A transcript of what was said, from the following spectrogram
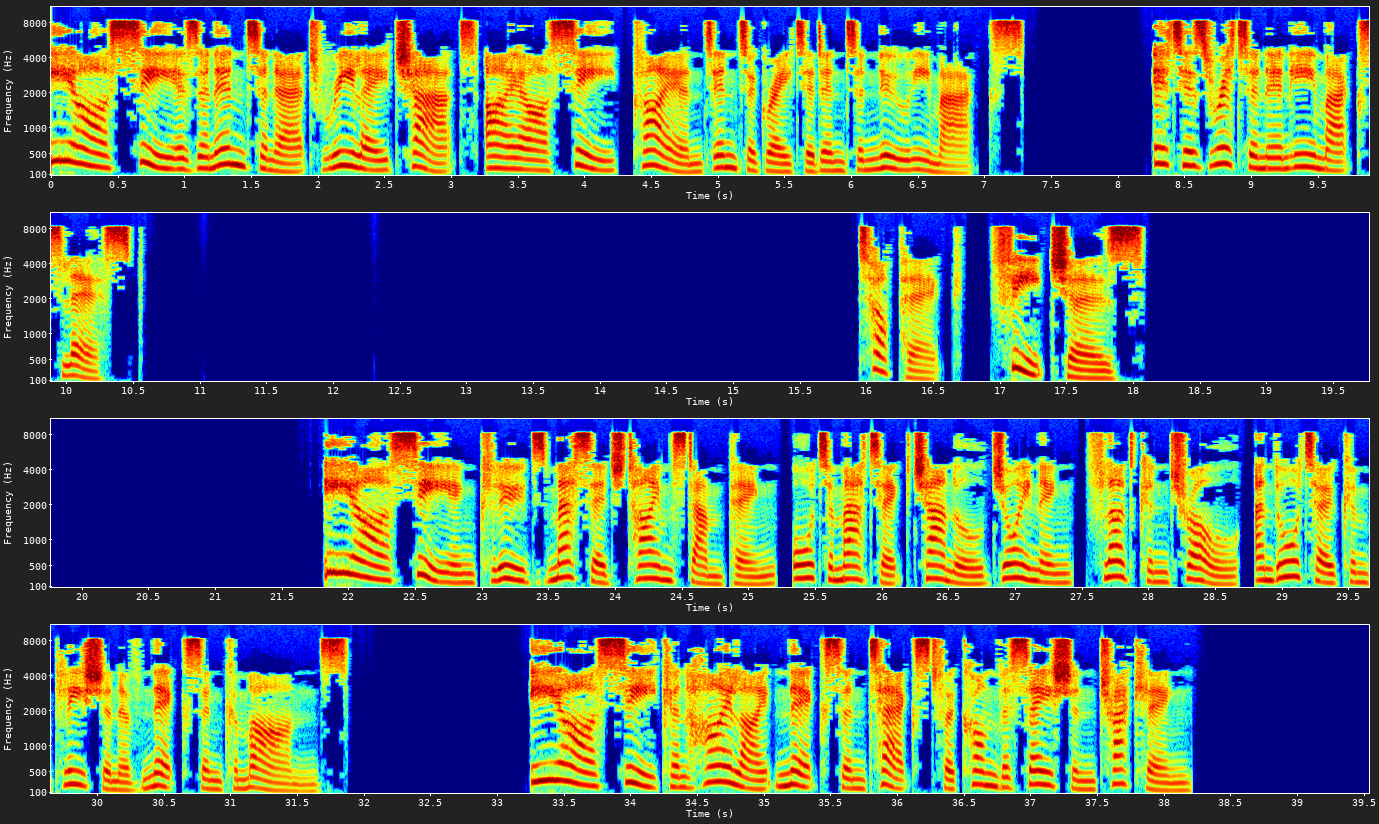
ERC is an Internet Relay Chat (IRC) client integrated into GNU Emacs. It is written in Emacs Lisp. Topic: Features ERC includes message timestamping, automatic channel joining, flood control, and auto-completion of nicks and commands. ERC can highlight nicks and text for conversation tracking,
